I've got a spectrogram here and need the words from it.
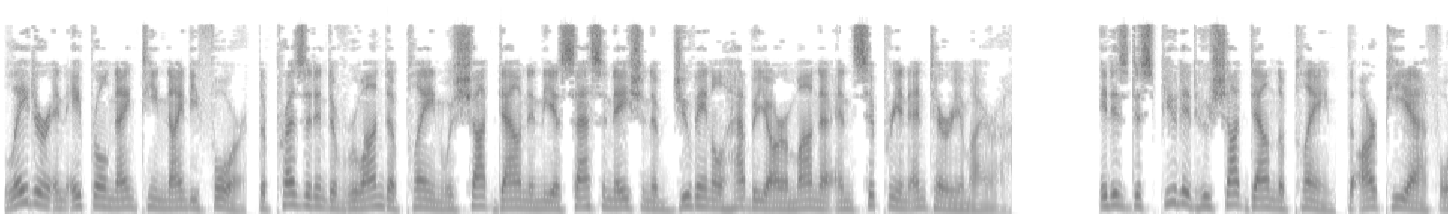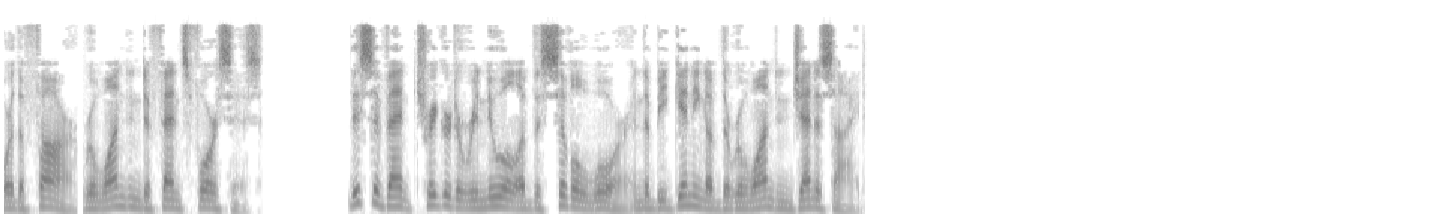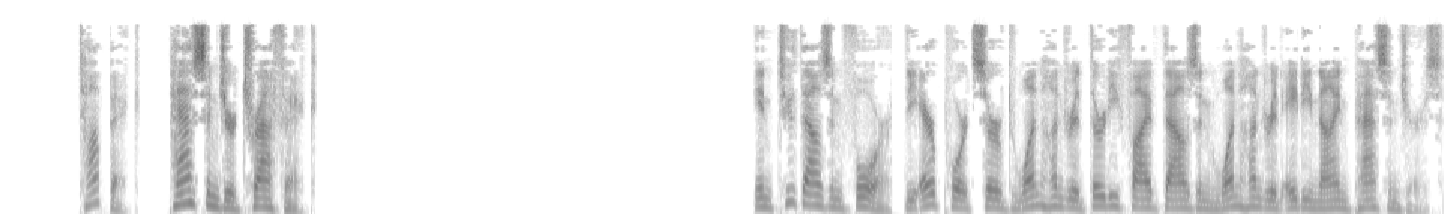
Later in April 1994, the president of Rwanda plane was shot down in the assassination of Juvenal Habyarimana and Cyprien Ntaryamira. It is disputed who shot down the plane, the RPF or the FAR Rwandan Defense Forces. This event triggered a renewal of the civil war and the beginning of the Rwandan genocide. Passenger traffic In 2004, the airport served 135,189 passengers.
